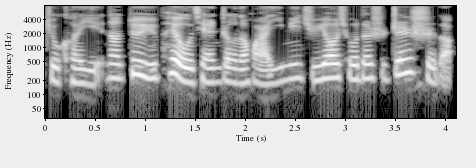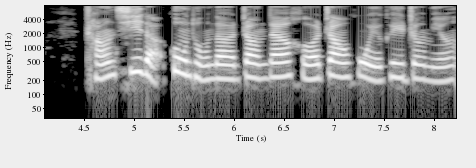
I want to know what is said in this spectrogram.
就可以。那对于配偶签证的话，移民局要求的是真实的、长期的共同的账单和账户也可以证明。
